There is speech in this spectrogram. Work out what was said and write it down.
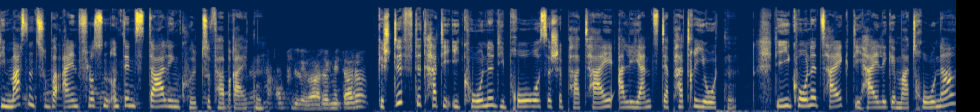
die Massen zu beeinflussen und den Stalin-Kult zu verbreiten. Gestiftet hat die Ikone die prorussische Partei Allianz der Patrioten. Die Ikone zeigt die heilige Matrona.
